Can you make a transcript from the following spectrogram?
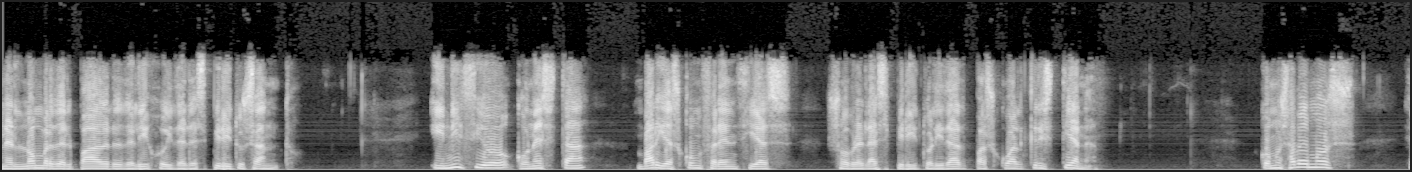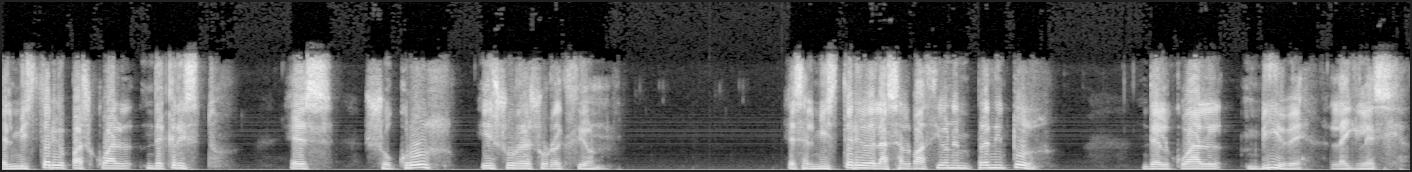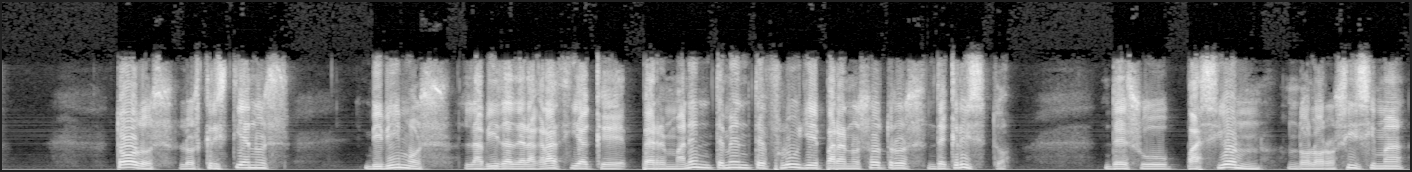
En el nombre del Padre, del Hijo y del Espíritu Santo. Inicio con esta varias conferencias sobre la espiritualidad pascual cristiana. Como sabemos, el misterio pascual de Cristo es su cruz y su resurrección. Es el misterio de la salvación en plenitud, del cual vive la Iglesia. Todos los cristianos vivimos la vida de la gracia que permanentemente fluye para nosotros de Cristo, de su pasión dolorosísima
